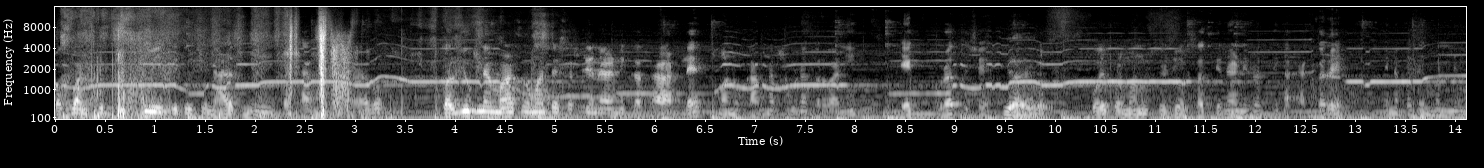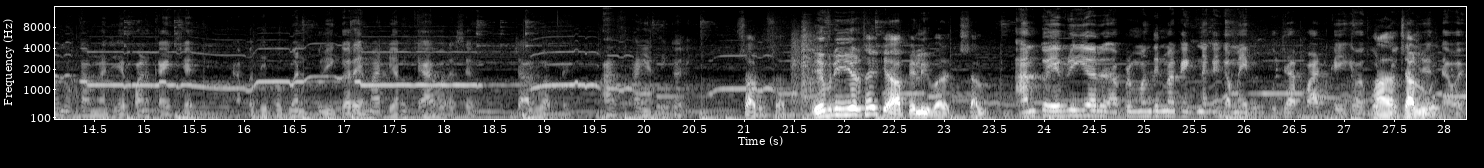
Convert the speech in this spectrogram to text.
ભગવાન ખૂબ દુઃખી કીધું છે નારદની કથા બરાબર? કલયુગના માણસો માટે સત્યનારાયણની કથા એટલે મનોકામના પૂર્ણ કરવાની એક વ્રત છે. કોઈ પણ મનુષ્ય જો સત્યનારાયણની વ્રતની કથા કરે એના બધી મનની મનોકામના જે પણ કાંઈ છે આ બધી ભગવાન પૂરી કરે માટે કે આ વર્ષે ચાલુ આપણે આ અહીંયાથી કરી. સારું સારું. એવરી યર થાય કે આ પહેલી વાર ચાલુ? આમ તો એવરી યર આપણે મંદિરમાં કંઈક ને કંઈક અમે પૂજા પાઠ કંઈક એવા હા, ગોઠવતા ચાલુ રહેતા હોય.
